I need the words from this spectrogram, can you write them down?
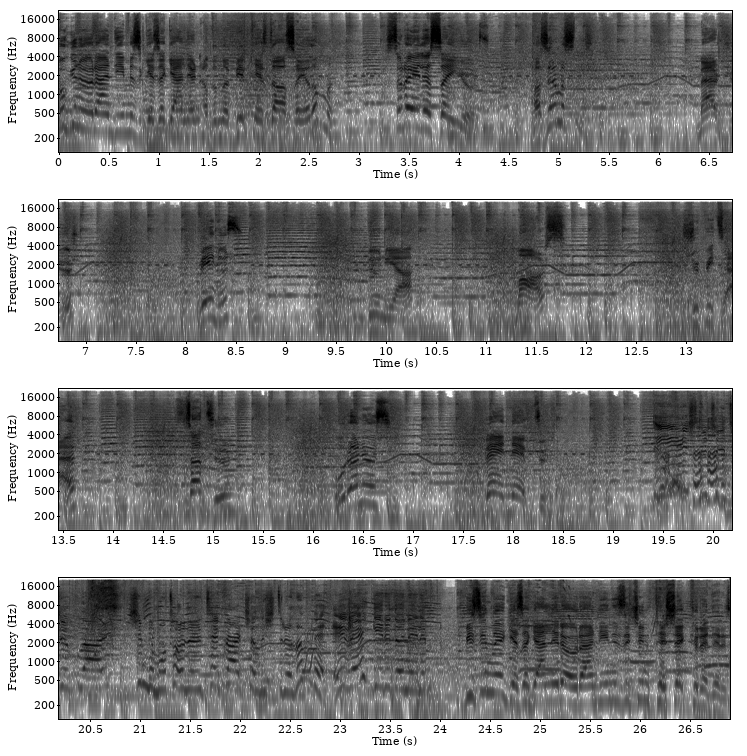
Bugün öğrendiğimiz gezegenlerin adını bir kez daha sayalım mı? Sırayla sayıyoruz. Hazır mısınız? Merkür, Venüs, Dünya, Mars, Jüpiter, Satürn, Uranüs ve Neptün. İyi işte çocuklar. Şimdi motorları tekrar çalıştıralım ve eve geri dönelim. Bizimle gezegenleri öğrendiğiniz için teşekkür ederiz.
